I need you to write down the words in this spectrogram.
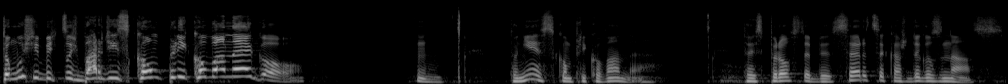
To musi być coś bardziej skomplikowanego. Hmm. To nie jest skomplikowane. To jest proste, by serce każdego z nas,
